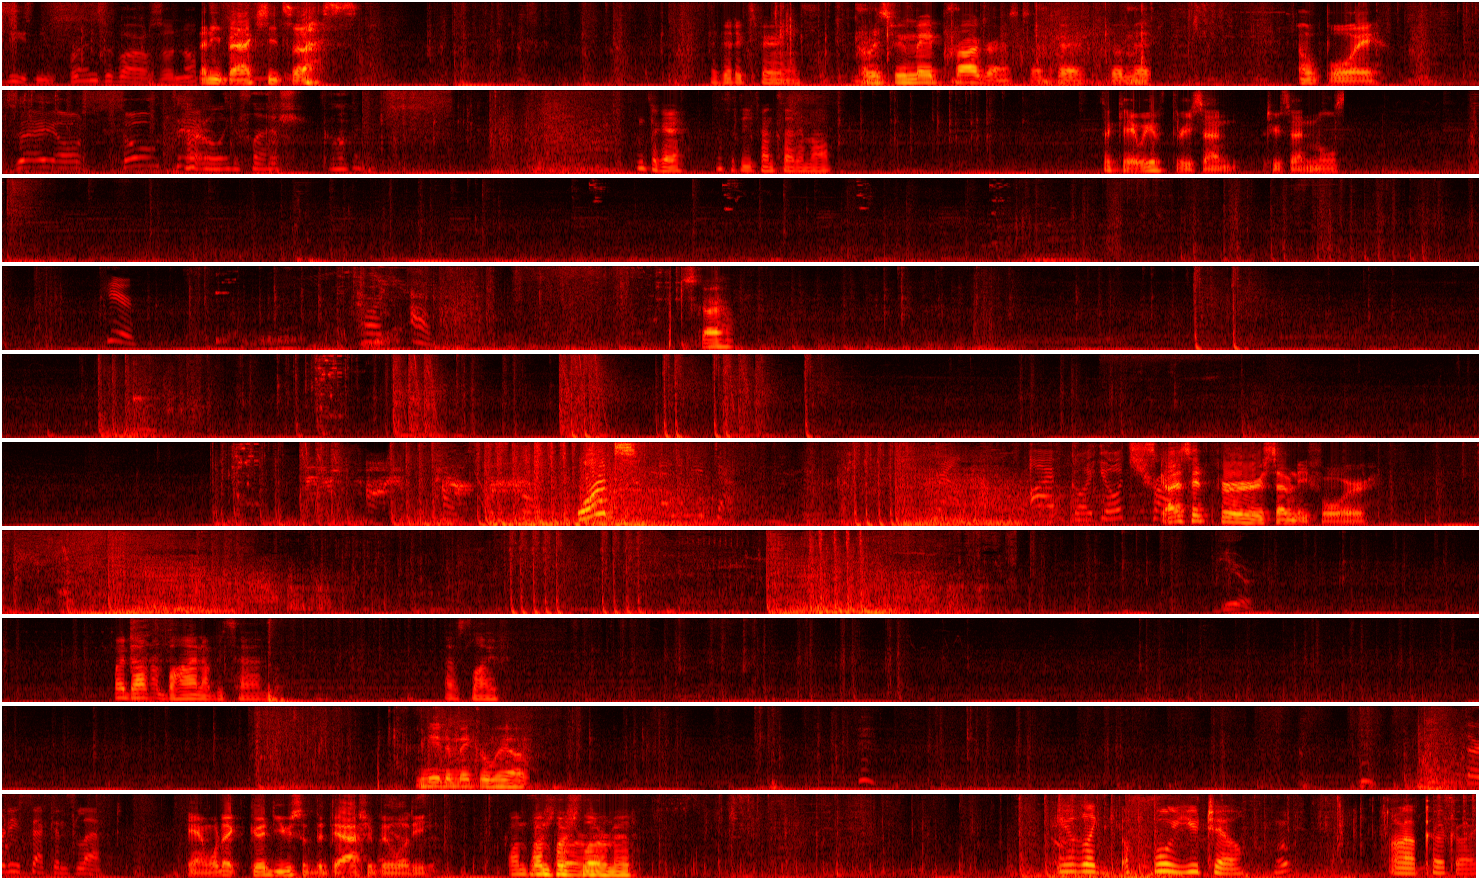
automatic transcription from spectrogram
These new friends of ours are not Then he backseats us. A good experience. At least we made progress. Okay, go mid. Oh boy. They are so Our only flash. Gone. It's okay. It's a defense side map. It's okay, we have three cent two sentinels. Here. Turret out. Skye. What? I've got your track. Guys hit for 74. here. If I die from behind, I'll be sad. That's life. We need to make our way up. Seconds left. Damn, what a good use of the dash ability. One push, One push lower mid. You have like a full util. Whoop. Oh, Killjoy.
